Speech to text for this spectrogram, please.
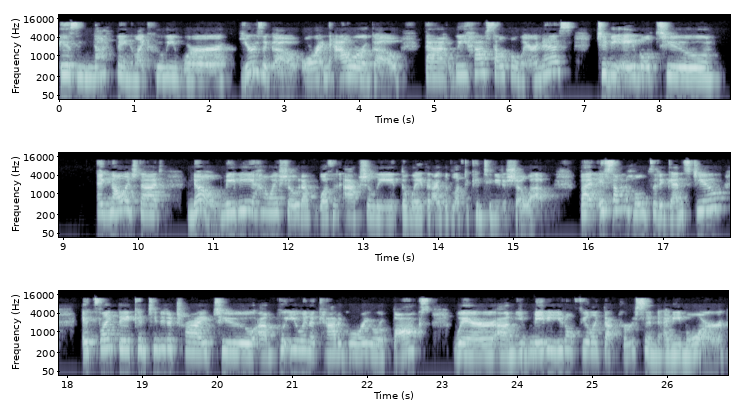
is nothing like who we were years ago or an hour ago that we have self-awareness to be able to acknowledge that no, maybe how I showed up wasn't actually the way that I would love to continue to show up. But if someone holds it against you, it's like they continue to try to um, put you in a category or a box where um, you, maybe you don't feel like that person anymore.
